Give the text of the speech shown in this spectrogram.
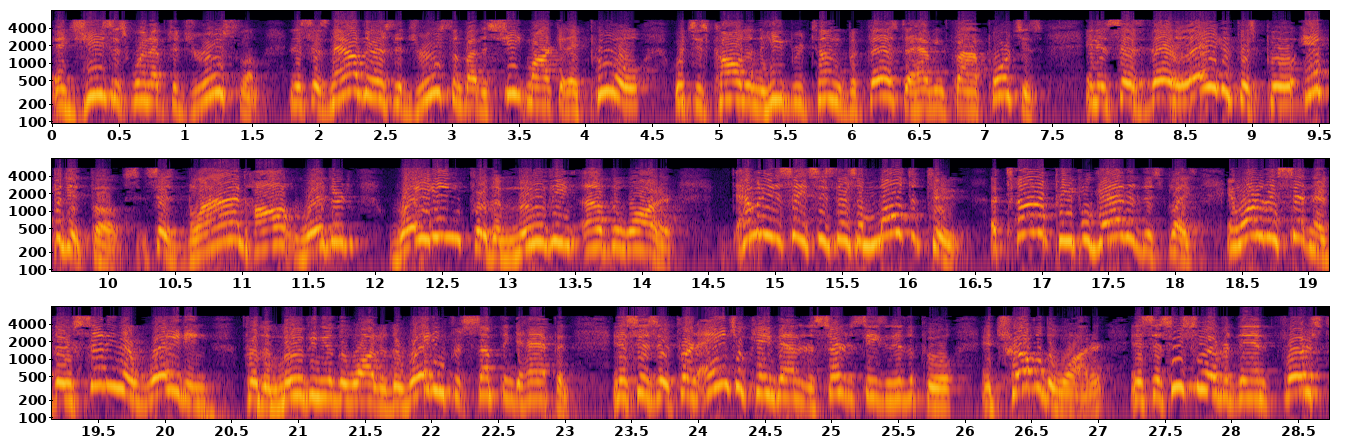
and Jesus went up to Jerusalem. And it says, Now there is at Jerusalem by the sheep market a pool, which is called in the Hebrew tongue Bethesda, having five porches. And it says, There laid at this pool impotent folks. It says, blind, halt, withered, waiting for the moving of the water. How many to say it says there's a multitude, a ton of people gathered this place. And what are they sitting there? They're sitting there waiting for the moving of the water. They're waiting for something to happen. And it says that for an angel came down at a certain season into the pool and troubled the water. And it says, Whosoever then first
